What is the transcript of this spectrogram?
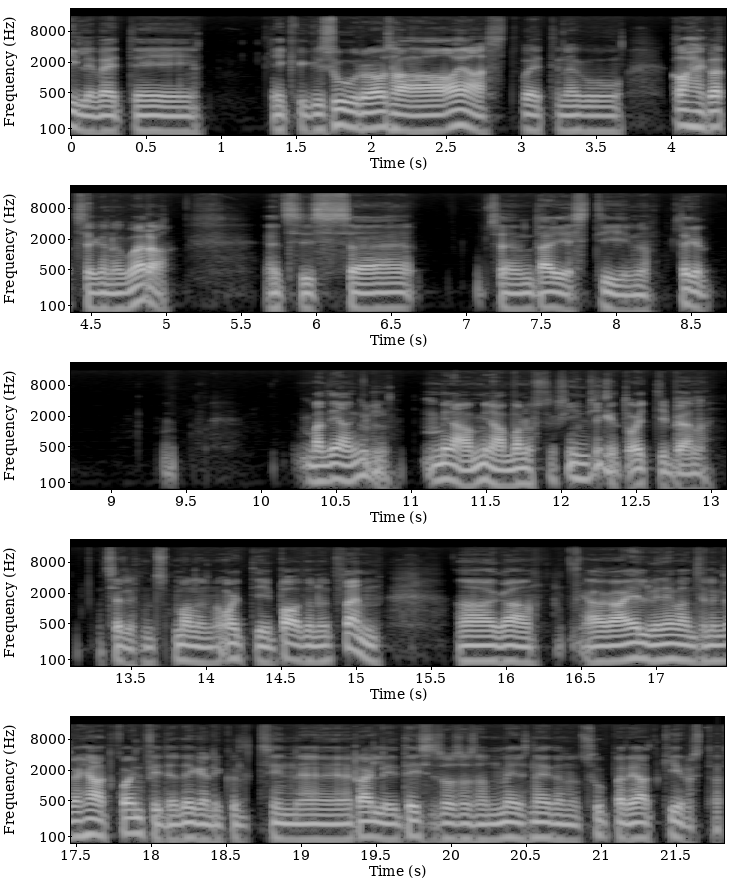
eile võeti ikkagi suur osa ajast võeti nagu kahe katsega nagu ära. et siis äh, see on täiesti noh, tegelikult ma tean küll, mina, mina panustaks ilmselgelt Oti peale, selles mõttes ma olen Oti paadunud fänn, aga, aga Elvin Evansil on ka head konfid ja tegelikult siin äh, ralli teises osas on mees näidanud super head kiirust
